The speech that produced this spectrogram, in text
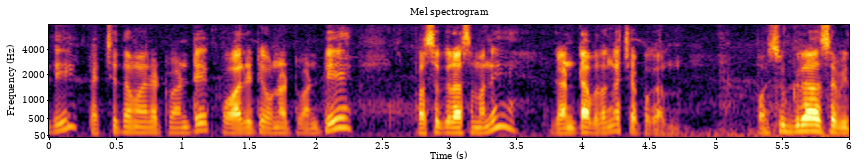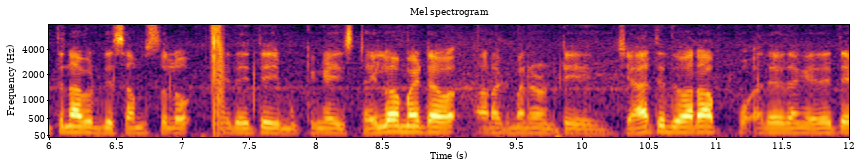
ఇది ఖచ్చితమైనటువంటి క్వాలిటీ ఉన్నటువంటి పశుగ్రాసం అని ఘంటాపదంగా చెప్పగలను. పశుగ్రాస విత్తనాభివృద్ధి సంస్థలో ఏదైతే ఈ ముఖ్యంగా ఈ స్టైలోమైట రకమైనటువంటి జాతి ద్వారా అదేవిధంగా ఏదైతే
